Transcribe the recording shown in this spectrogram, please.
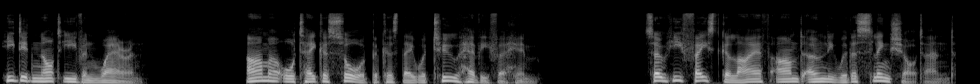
He did not even wear an armor or take a sword because they were too heavy for him. So he faced Goliath armed only with a slingshot and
